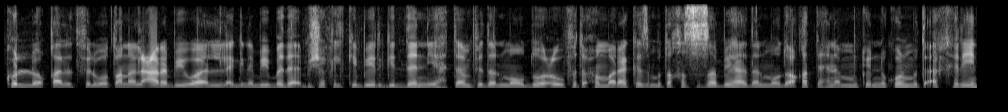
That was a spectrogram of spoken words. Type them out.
كله قالت في الوطن العربي والأجنبي بدأ بشكل كبير جدا يهتم في هذا الموضوع وفتحوا مراكز متخصصة بهذا الموضوع. قد نحن ممكن نكون متأخرين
